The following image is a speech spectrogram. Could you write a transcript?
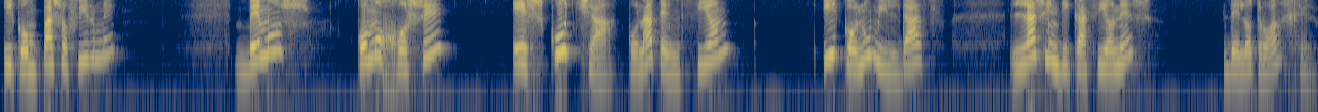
y con paso firme, vemos cómo José escucha con atención y con humildad las indicaciones del otro ángel.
